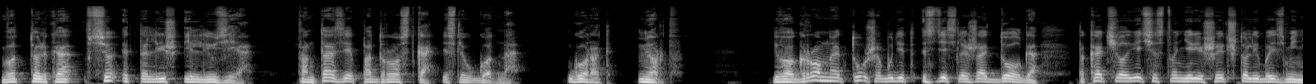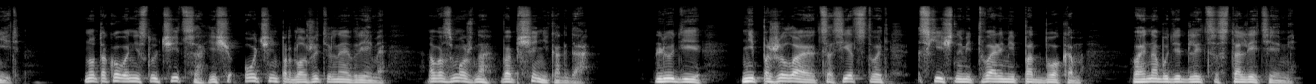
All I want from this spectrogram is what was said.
Вот только все это лишь иллюзия. Фантазия подростка, если угодно. Город мертв. Его огромная туша будет здесь лежать долго, пока человечество не решит что-либо изменить. Но такого не случится еще очень продолжительное время, а, возможно, вообще никогда. Люди не пожелают соседствовать с хищными тварями под боком. Война будет длиться столетиями.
